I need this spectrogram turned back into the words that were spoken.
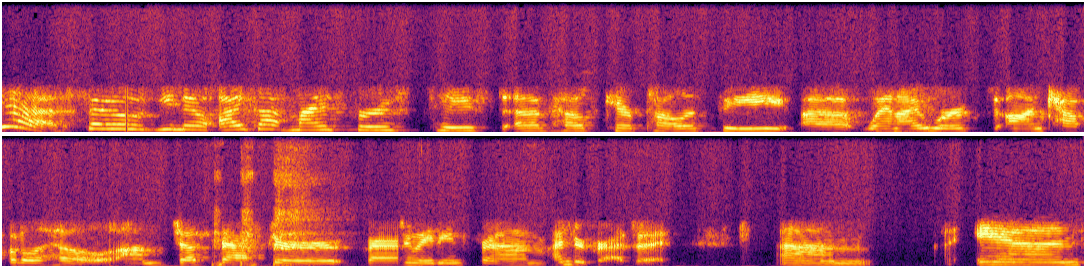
Yeah, so you know, I got my first taste of healthcare policy uh, when I worked on Capitol Hill um, just after graduating from undergraduate, um, and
